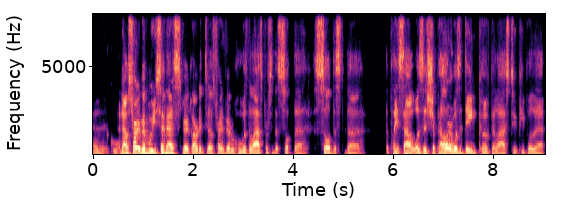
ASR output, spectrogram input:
Uh, cool. And I was trying to remember when you said Madison Square Garden too. I was trying to remember who was the last person that sold the sold this the the place out. Was it Chappelle or was it Dane Cook? The last two people that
